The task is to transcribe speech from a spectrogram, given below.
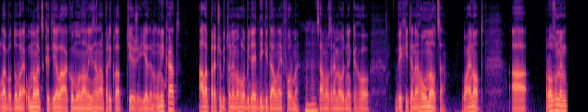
lebo dobre, umelecké diela ako Mona Lisa napríklad tiež je jeden unikát, ale prečo by to nemohlo byť aj v digitálnej forme? Mhm. Samozrejme od nejakého vychyteného umelca. Why not? A rozumiem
